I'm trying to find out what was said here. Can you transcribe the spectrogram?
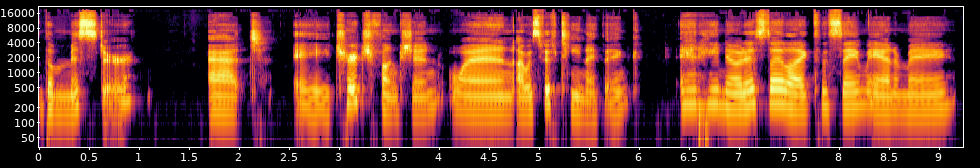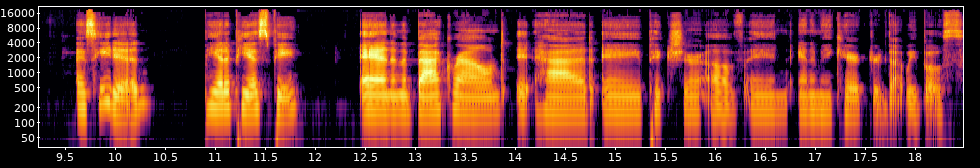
the mister at a church function when I was 15, I think. And he noticed I liked the same anime as he did. He had a PSP. And in the background, it had a picture of an anime character that we both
